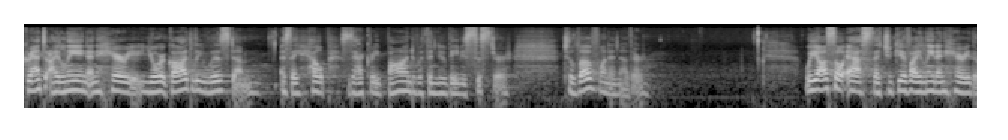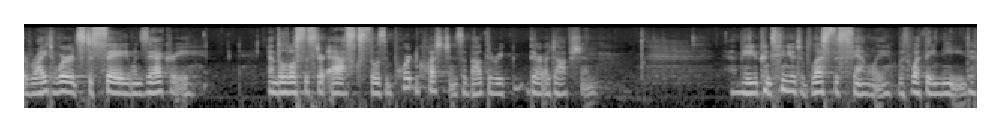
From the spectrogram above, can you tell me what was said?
Grant Eileen and Harry your godly wisdom as they help Zachary bond with the new baby sister to love one another. We also ask that you give Eileen and Harry the right words to say when Zachary and the little sister asks those important questions about their, their adoption. And may you continue to bless this family with what they need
